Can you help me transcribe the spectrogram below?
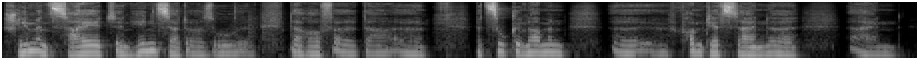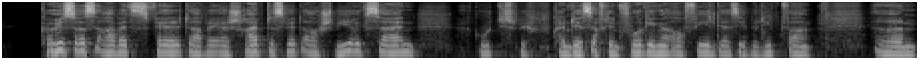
schlimmen Zeit in Hinzert oder so, äh, darauf äh, da Bezug genommen, kommt jetzt ein, ein größeres Arbeitsfeld, aber er schreibt, es wird auch schwierig sein. Gut, ich könnte jetzt auf den Vorgänger auch viel, der sehr beliebt war, ähm,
